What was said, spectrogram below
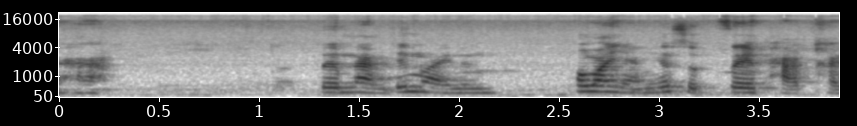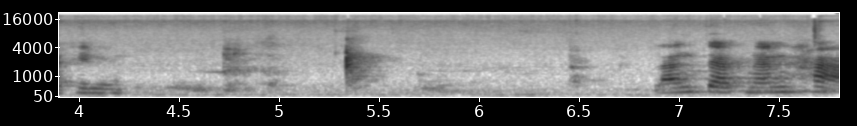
นะคะเติมน้ำจังหน่อยนึงเพราะว่าอย่างนี้สุดเตยผักค่ะทีนี้ หลังจากนั้นค่ะ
